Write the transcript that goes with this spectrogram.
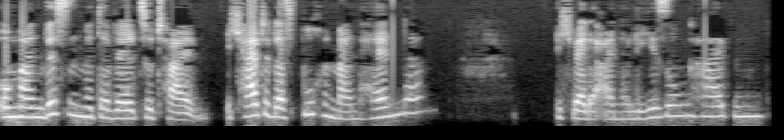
um mein Wissen mit der Welt zu teilen. Ich halte das Buch in meinen Händen. Ich werde eine Lesung halten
